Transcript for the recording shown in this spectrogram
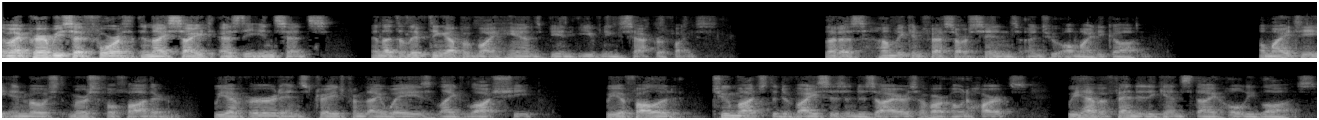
Let my prayer be set forth in thy sight as the incense, and let the lifting up of my hands be an evening sacrifice. Let us humbly confess our sins unto Almighty God. Almighty and most merciful Father, we have erred and strayed from thy ways like lost sheep. We have followed too much the devices and desires of our own hearts. We have offended against thy holy laws.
